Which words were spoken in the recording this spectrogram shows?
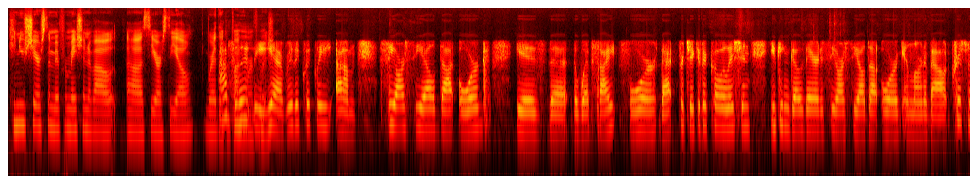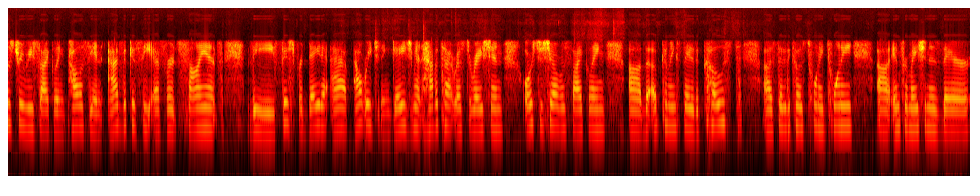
Can you share some information about uh, CRCL? Where they can find more Absolutely, yeah. Really quickly, um, crcl.org is the the website for that particular coalition. You can go there to crcl.org and learn about Christmas tree recycling, policy and advocacy efforts, science, the Fish for Data app, outreach and engagement, habitat restoration, oyster shell recycling, uh, the upcoming State of the Coast, uh, State of the Coast 2020 uh, information is there,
